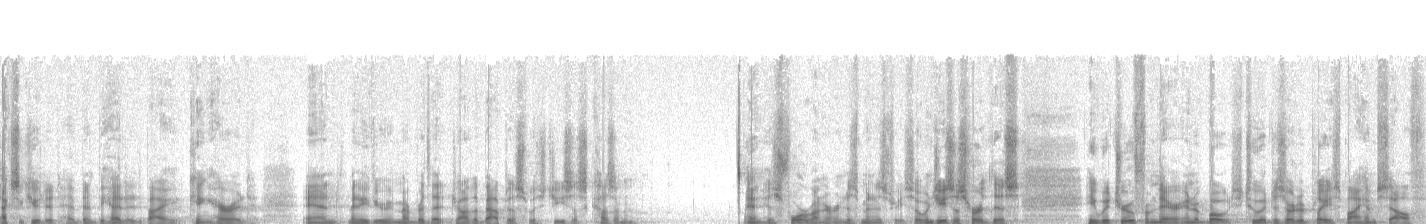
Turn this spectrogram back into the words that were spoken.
executed, had been beheaded by King Herod. And many of you remember that John the Baptist was Jesus' cousin and his forerunner in his ministry. So when Jesus heard this, he withdrew from there in a boat to a deserted place by himself.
